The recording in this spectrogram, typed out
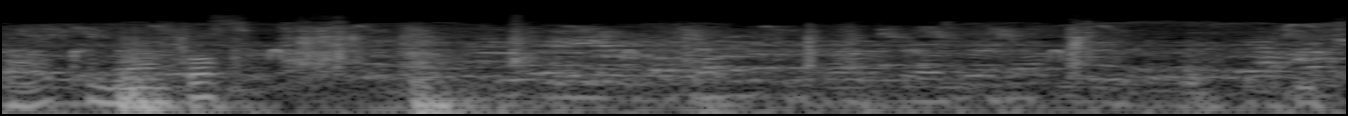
Так, ментос. І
